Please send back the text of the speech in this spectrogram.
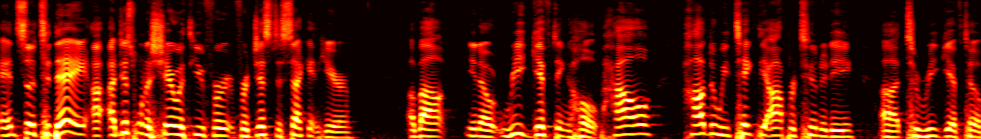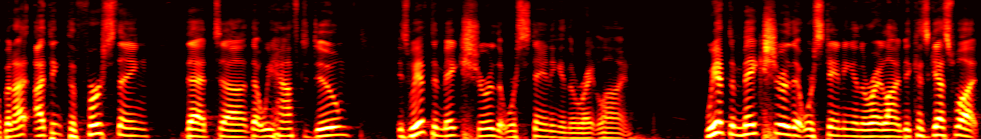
And so today, I, I just want to share with you for, for just a second here about, you know, regifting hope. How, how do we take the opportunity uh, to regift hope? And I, I think the first thing that, uh, that we have to do is we have to make sure that we're standing in the right line. We have to make sure that we're standing in the right line because guess what?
